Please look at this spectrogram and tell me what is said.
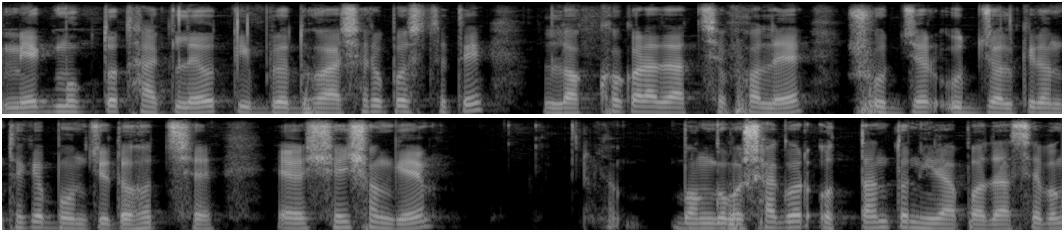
মেঘমুক্ত থাকলেও তীব্র ধোঁয়াশার উপস্থিতি লক্ষ্য করা যাচ্ছে, ফলে সূর্যের উজ্জ্বল কিরণ থেকে বঞ্চিত হচ্ছে। সেই সঙ্গে বঙ্গোপসাগর অত্যন্ত নিরাপদ আছে এবং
